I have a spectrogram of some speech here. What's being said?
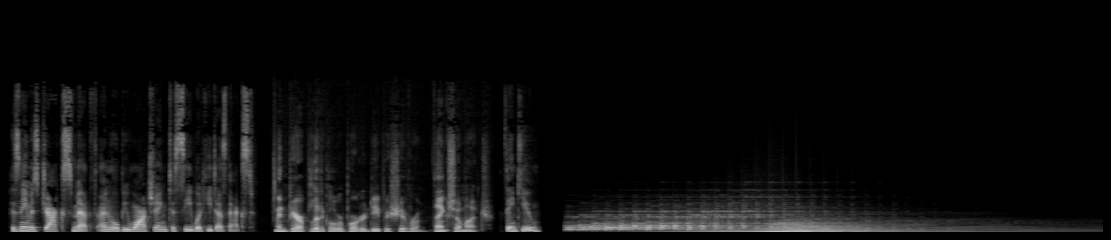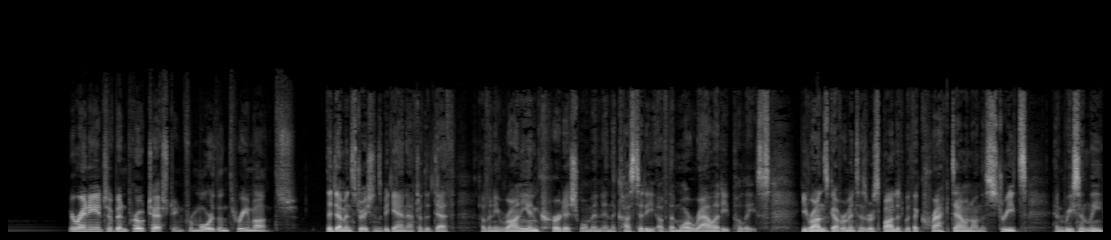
His name is Jack Smith, and we'll be watching to see what he does next. NPR political reporter Deepa Shivaram, thanks so much. Thank you. Iranians have been protesting for more than three months. The demonstrations began after the death of an Iranian Kurdish woman in the custody of the morality police. Iran's government has responded with a crackdown on the streets and recently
